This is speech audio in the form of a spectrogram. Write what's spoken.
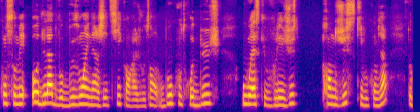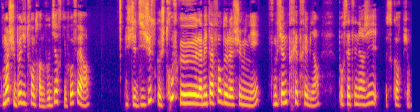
consommer au-delà de vos besoins énergétiques en rajoutant beaucoup trop de bûches ou est-ce que vous voulez juste prendre juste ce qui vous convient? Donc moi, je suis pas du tout en train de vous dire ce qu'il faut faire. Hein. Je te dis juste que je trouve que la métaphore de la cheminée fonctionne très très bien pour cette énergie scorpion.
